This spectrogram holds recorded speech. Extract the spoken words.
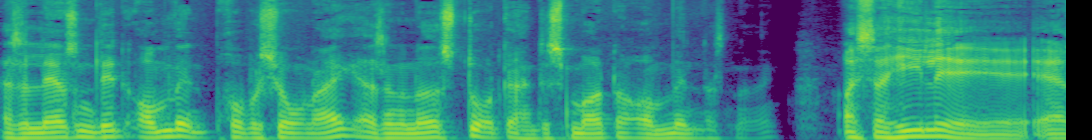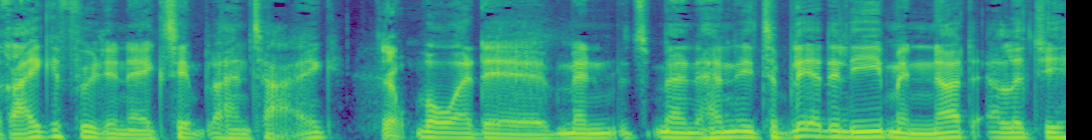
altså lave sådan lidt omvendt proportioner, ikke? Altså når noget stort, gør han det småt og omvendt og sådan noget, ikke? Og så hele øh, rækkefølgen af eksempler, han tager, ikke? Jo. Hvor at, øh, man, man, han etablerer det lige med nut allergy,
